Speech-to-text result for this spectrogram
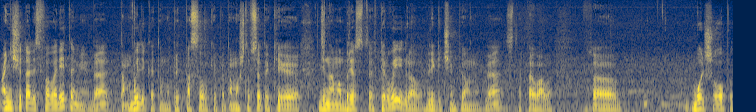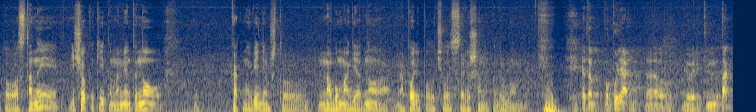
они считались фаворитами, да, там были к этому предпосылки, потому что все-таки Динамо Брест впервые играла в Лиге Чемпионов, да, стартовала. Больше опыта у Астаны, еще какие-то моменты, но как мы видим, что на бумаге одно, а на поле получилось совершенно по-другому. Это популярно э, говорить именно так,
